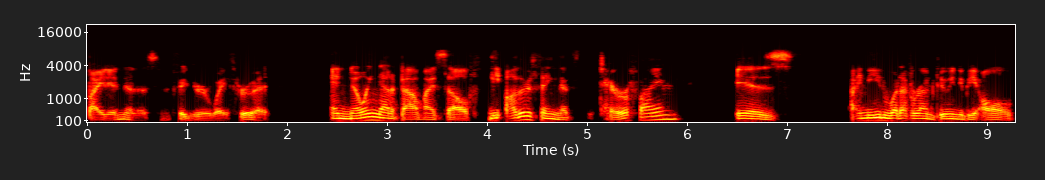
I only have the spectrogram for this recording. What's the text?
bite into this and figure your way through it. And knowing that about myself, the other thing that's terrifying is I need whatever I'm doing to be all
